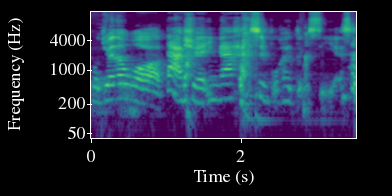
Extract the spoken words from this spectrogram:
我觉得我大学应该还是不会读 CS，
